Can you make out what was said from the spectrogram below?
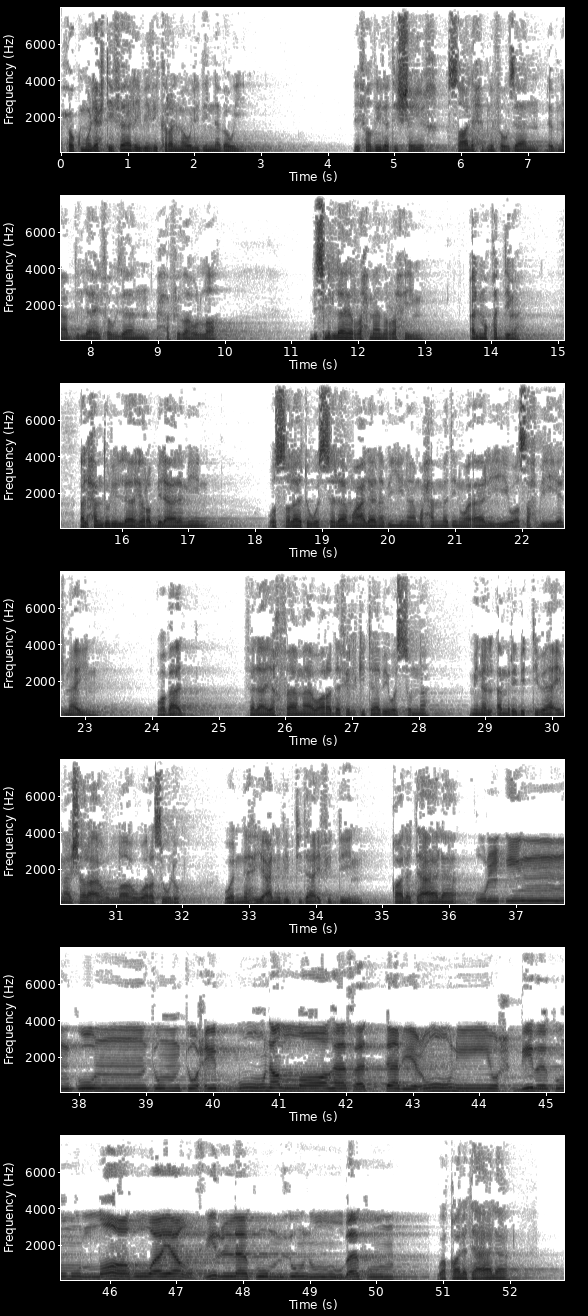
حكم الاحتفال بذكرى المولد النبوي. لفضيلة الشيخ صالح بن فوزان بن عبد الله الفوزان حفظه الله. بسم الله الرحمن الرحيم. المقدمة. الحمد لله رب العالمين والصلاة والسلام على نبينا محمد وآله وصحبه أجمعين. وبعد فلا يخفى ما ورد في الكتاب والسنة من الأمر باتباع ما شرعه الله ورسوله والنهي عن الابتداء في الدين. قال تعالى قل ان كنتم تحبون الله فاتبعوني يحببكم الله ويغفر لكم ذنوبكم. وقال تعالى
